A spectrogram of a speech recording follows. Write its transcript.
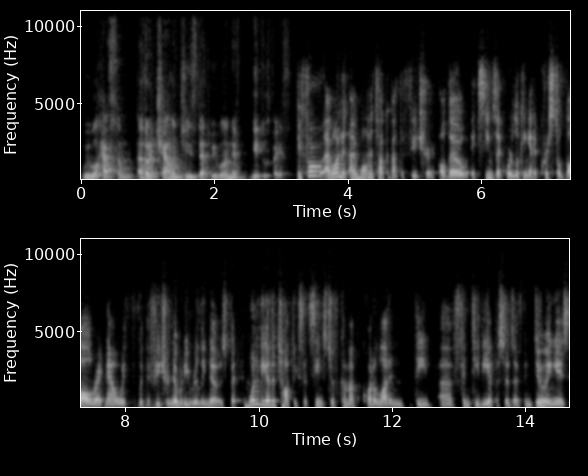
we will have some other challenges that we will need to face. Before I want to, I want to talk about the future, although it seems like we're looking at a crystal ball right now with, with the future. Nobody really knows. But one of the other topics that seems to have come up quite a lot in the uh, FinTV episodes I've been doing is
